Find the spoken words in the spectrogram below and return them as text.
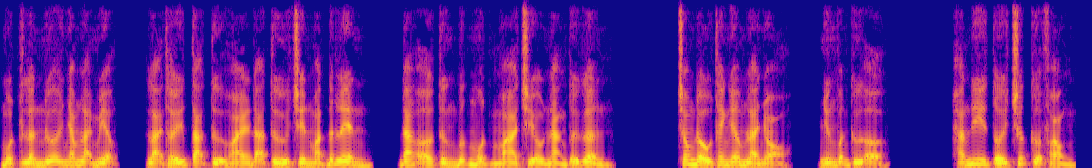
một lần nữa nhắm lại miệng, lại thấy tạ tự hoài đã từ trên mặt đất lên, đang ở từng bước một mà chiều nàng tới gần. Trong đầu thanh âm là nhỏ, nhưng vẫn cứ ở. Hắn đi tới trước cửa phòng,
